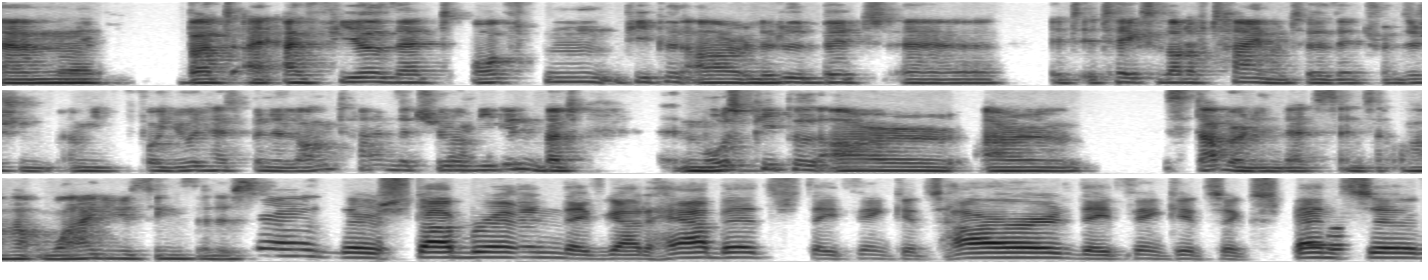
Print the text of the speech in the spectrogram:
Um, right. But I, I, feel that often people are a little bit. Uh, it, it takes a lot of time until they transition. I mean, for you it has been a long time that you're yeah. vegan, but most people are are stubborn in that sense. Why do you think that is? Yeah, they're stubborn. They've got habits. They think it's hard. They think it's expensive.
